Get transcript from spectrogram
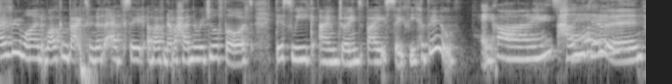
Hi everyone, welcome back to another episode of I've Never Had an Original Thought. This week I'm joined by Sophie Habboo. Hey guys. How are you doing?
